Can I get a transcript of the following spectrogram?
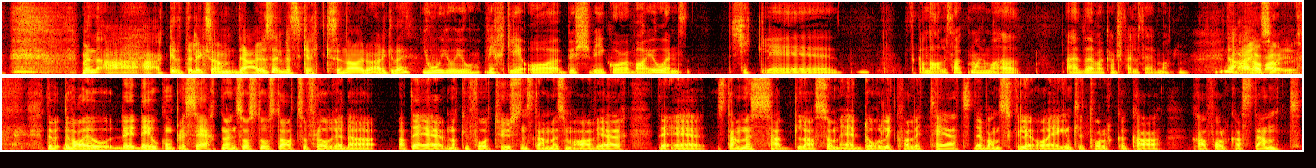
Men er, er, ikke dette liksom Det er jo selve skrekkscenarioet, er det ikke det? Jo, jo, jo. Virkelig. Og Bush v. Gore var jo en skikkelig skandalesak på mange måter. Nei, Det var kanskje feil å si på måten. Nei, altså, det, det, jo, det, det, er jo komplisert når en så stor stat som Florida at det er noen få tusen stemmer som avgjør. Det er stemmesedler som er dårlig kvalitet. Det er vanskelig å egentlig tolke hva, hva folk har stemt.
